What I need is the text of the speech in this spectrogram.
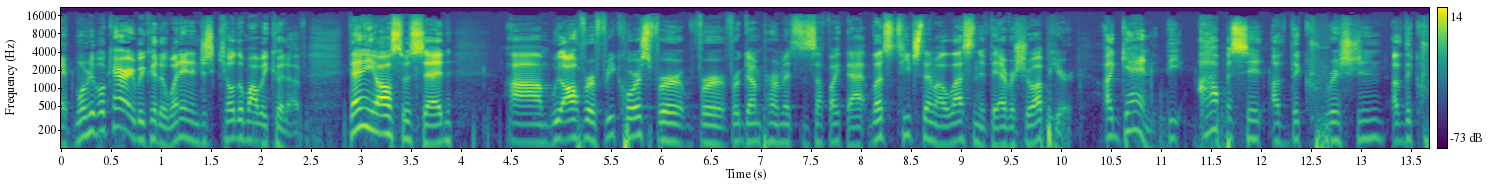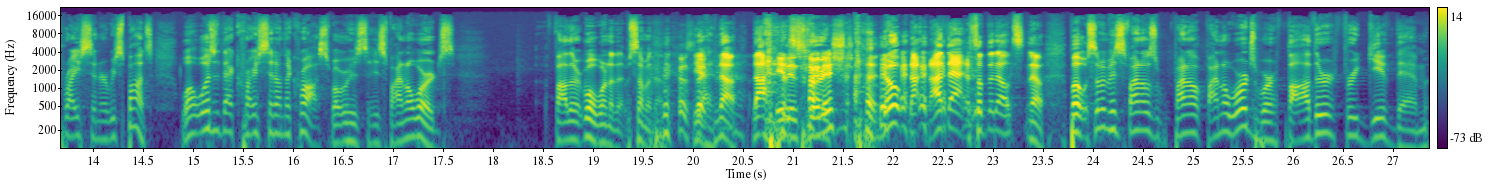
if more people carried, we could have went in and just killed them while we could have. Then he also said. Um, we offer a free course for, for, for gun permits and stuff like that. Let's teach them a lesson if they ever show up here. Again, the opposite of the Christian, of the Christ centered response. What was it that Christ said on the cross? What were his, his final words? Father, well, one of them, some of them. yeah, no, not It is finished? nope, not, not that. Something else. No, but some of his final, final, final words were, "Father, forgive them,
